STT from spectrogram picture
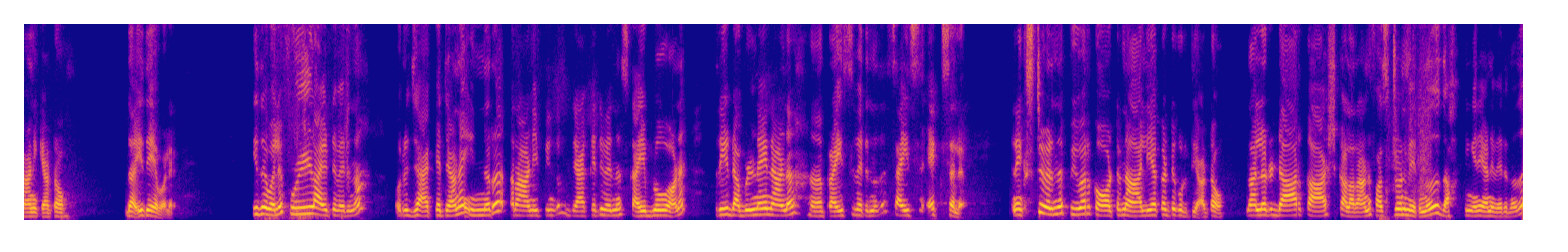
കാണിക്കാട്ടോ. ഇതേപോലെ. ഇതേപോലെ ഫുള്ളായിട്ട് വരുന്ന ഒരു ജാക്കറ്റ് ആണ്. ഇന്നർ റാണി പിങ്കും ജാക്കറ്റ് വരുന്ന സ്കൈ ബ്ലൂ ആണ്. ത്രീ ഡബിൾ നയൻ ആണ് പ്രൈസ് വരുന്നത്. സൈസ് എക്സൽ നെക്സ്റ്റ് വരുന്ന പ്യുവർ കോട്ടൺ ആലിയക്കട്ട് കുർത്തി കേട്ടോ നല്ലൊരു ഡാർക്ക് ആഷ് കളറാണ് ഫസ്റ്റ് വൺ വരുന്നത്. ഇതാ ഇങ്ങനെയാണ് വരുന്നത്.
